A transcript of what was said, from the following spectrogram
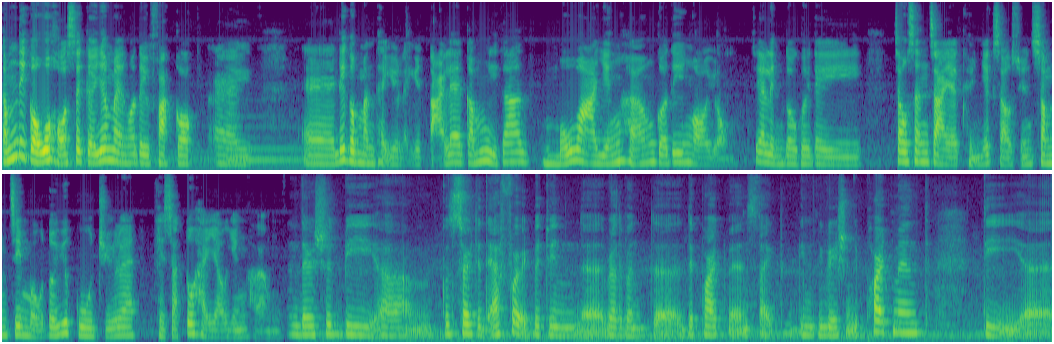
咁呢個好可惜嘅，因為我哋發覺誒誒呢個問題越嚟越大咧。咁而家唔好話影響嗰啲外佣，即係令到佢哋周身債嘅權益受損，甚至無對於僱主咧，其實都係有影響。And there should be um, concerted effort between uh, relevant uh, departments like the Immigration Department, the uh,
